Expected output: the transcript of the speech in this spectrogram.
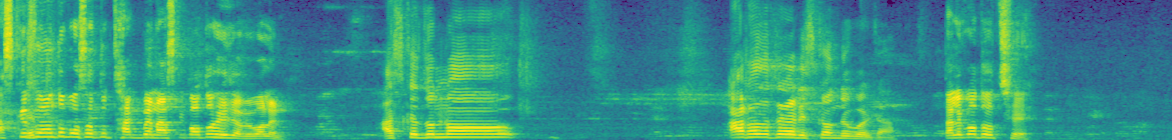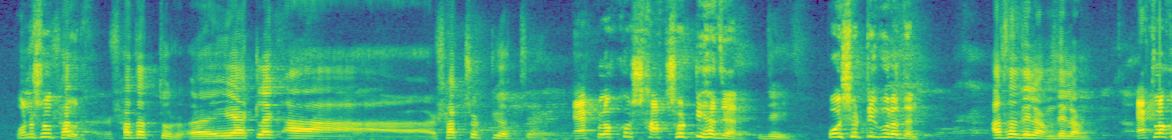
আজকের জন্য তো পঁচাত্তর থাকবে না আজকে কত হয়ে যাবে বলেন? আজকের জন্য আট হাজার টাকা ডিসকাউন্ট দেবো এটা। তাহলে কত হচ্ছে? উনসত্তর? সাতাত্তর এক লাখ সাতষট্টি হচ্ছে। এক লক্ষ সাতষট্টি হাজার? জি। পঁয়ষট্টি করে দেন। আচ্ছা দিলাম দিলাম। এক লক্ষ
